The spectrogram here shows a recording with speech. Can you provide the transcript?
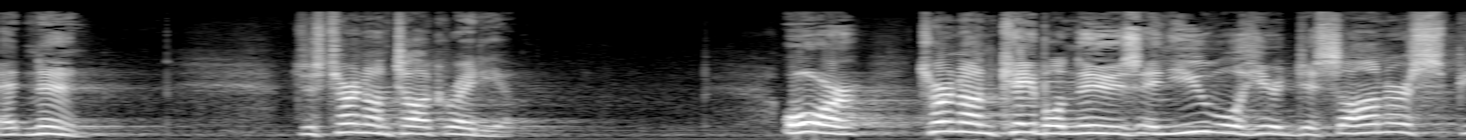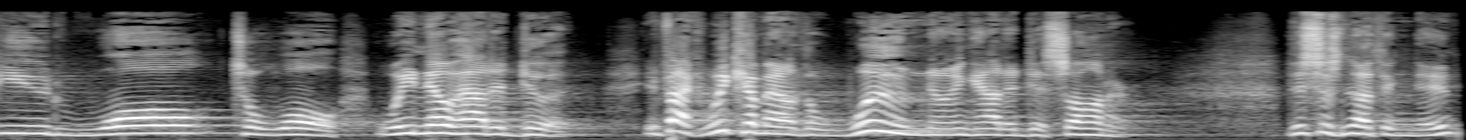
at noon. Just turn on talk radio. Or turn on cable news and you will hear dishonor spewed wall to wall. We know how to do it. In fact, we come out of the womb knowing how to dishonor. This is nothing new.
